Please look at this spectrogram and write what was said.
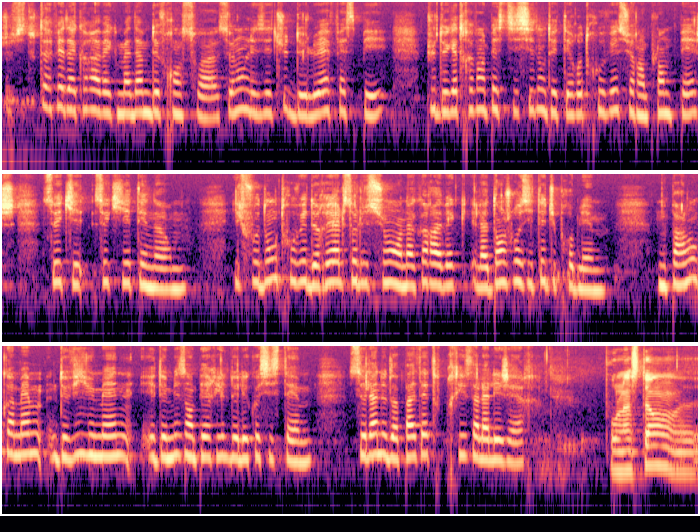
Je suis tout à fait d'accord avec Madame de François. Selon les études de l'EFSP, plus de 80 pesticides ont été retrouvés sur un plan de pêche, ce qui, est, ce qui est énorme. Il faut donc trouver de réelles solutions en accord avec la dangerosité du problème. Nous parlons quand même de vie humaine et de mise en péril de l'écosystème. Cela ne doit pas être pris à la légère. Pour l'instant, euh,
